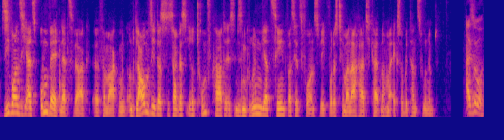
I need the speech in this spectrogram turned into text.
Sie wollen sich als Umweltnetzwerk äh, vermarkten. Und glauben Sie, dass sozusagen, dass Ihre Trumpfkarte ist in diesem grünen Jahrzehnt, was jetzt vor uns liegt, wo das Thema Nachhaltigkeit nochmal exorbitant zunimmt? Also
